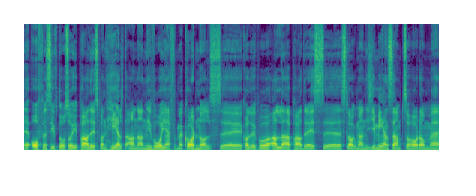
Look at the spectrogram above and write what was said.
Eh, offensivt då så är Padres på en helt annan nivå jämfört med Cardinals. Eh, kollar vi på alla Padres eh, slagmän gemensamt så har de eh,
